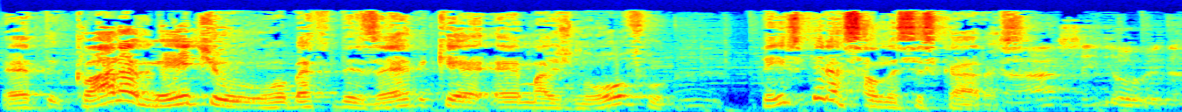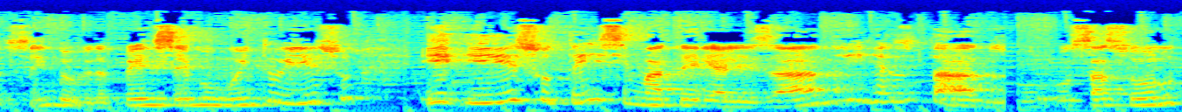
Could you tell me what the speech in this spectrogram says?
É, claramente o Roberto Deserbe, que é, é mais novo, hum. tem inspiração nesses caras. Ah, sem dúvida, sem dúvida. Percebo muito isso. E, e, isso tem se materializado em resultados. O, o Sassuolo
